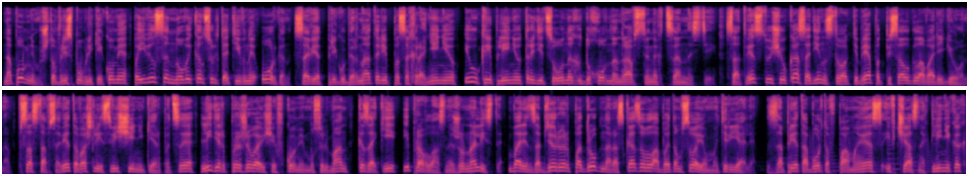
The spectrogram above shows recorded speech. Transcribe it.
Напомним, что в Республике Коми появился новый консультативный орган – Совет при губернаторе по сохранению и укреплению традиционных духовно-нравственных ценностей. Соответствующий указ 11 октября подписал глава региона. В состав Совета вошли священники РПЦ, лидер проживающих в Коме мусульман, казаки и провластные журналисты. Барин Обзервер подробно рассказывал об этом в своем материале. Запрет абортов по АМС и в частных клиниках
